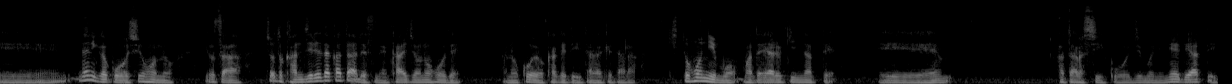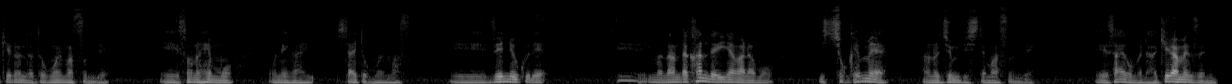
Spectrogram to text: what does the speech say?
えー、何かこう、資本の良さ、ちょっと感じれた方はですね、会場の方であの声をかけていただけたら、きっと本人もまたやる気になって、えー、新しいこう自分にね、出会っていけるんだと思いますんで、えー、その辺もお願いしたいと思います。えー、全力で、え今なんだかんだ言いながらも、一生懸命あの準備してますんで、え最後まで諦めずに、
